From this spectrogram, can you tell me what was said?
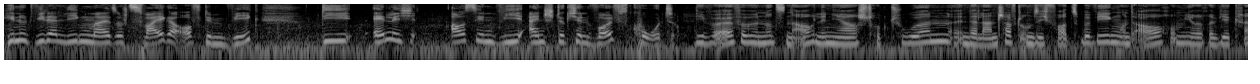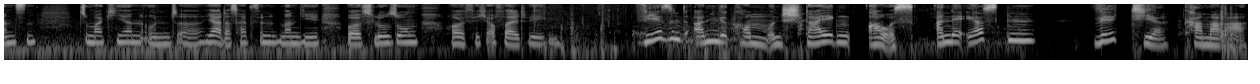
Hin und wieder liegen mal so Zweige auf dem Weg, die ähnlich aussehen wie ein Stückchen Wolfskot. Die Wölfe benutzen auch lineare Strukturen in der Landschaft, um sich fortzubewegen und auch um ihre Reviergrenzen zu markieren. Und äh, ja, deshalb findet man die Wolfslosung häufig auf Waldwegen. Wir sind angekommen und steigen aus an der ersten Wildtierkamera.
